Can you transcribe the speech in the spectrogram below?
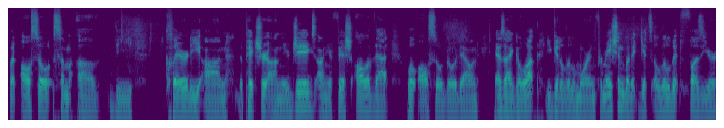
but also some of the clarity on the picture, on your jigs, on your fish, all of that will also go down. As I go up, you get a little more information, but it gets a little bit fuzzier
